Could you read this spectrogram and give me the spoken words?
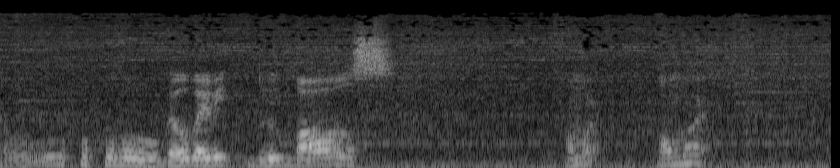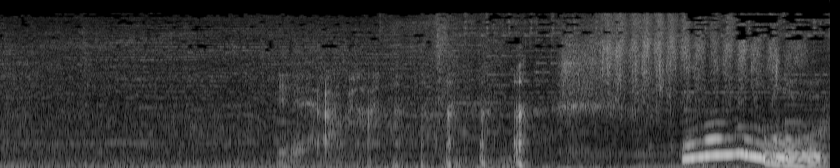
Oh, go baby. Blue balls. One more. One more. Yeah. Ooh.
